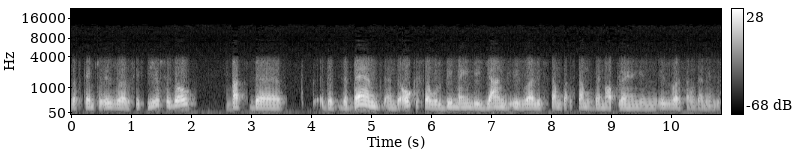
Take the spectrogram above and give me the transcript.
that came to Israel 50 years ago, but the the, the band and the orchestra will be mainly young Israelis. Some some of them are playing in Israel, some of them in the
